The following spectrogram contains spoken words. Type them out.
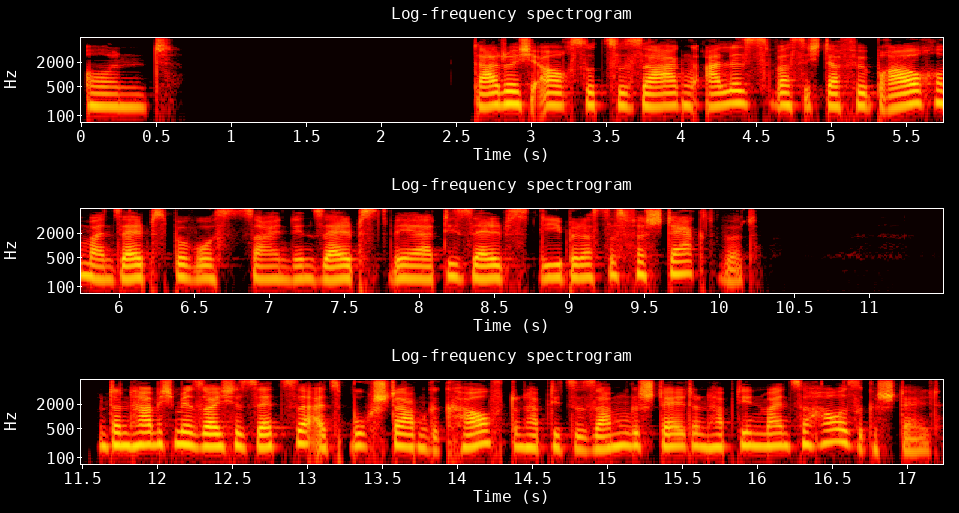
Und dadurch auch sozusagen alles, was ich dafür brauche, mein Selbstbewusstsein, den Selbstwert, die Selbstliebe, dass das verstärkt wird. Und dann habe ich mir solche Sätze als Buchstaben gekauft und habe die zusammengestellt und habe die in mein Zuhause gestellt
